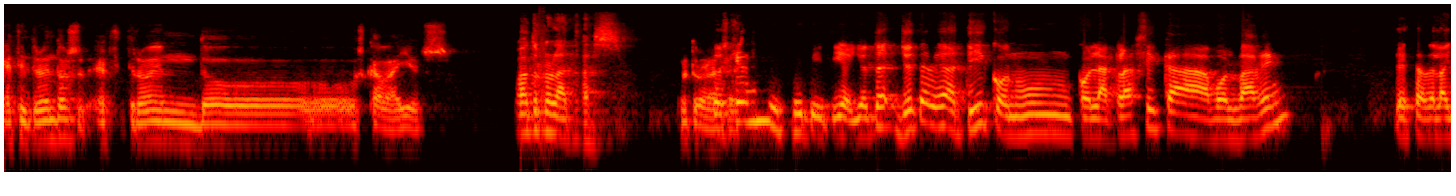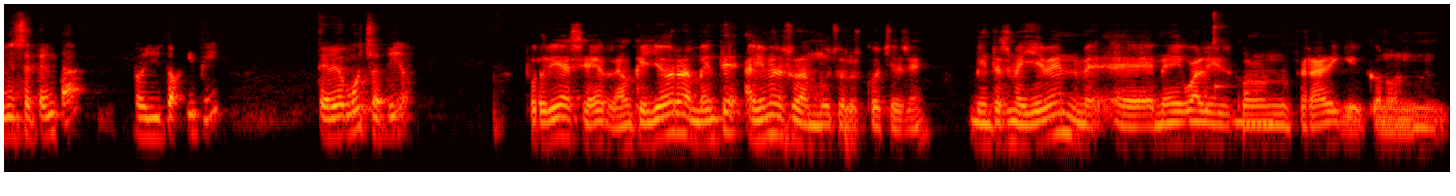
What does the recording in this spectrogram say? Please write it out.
el Citroën, dos, el Citroën dos caballos. Cuatro latas. Cuatro Pero es que latas. eres muy hippie, tío. Yo te, yo te veo a ti con, un, con la clásica Volkswagen de esta del año 70, rollito hippie. Te veo mucho, tío. Podría ser, aunque yo realmente, a mí me sudan mucho los coches, ¿eh? Mientras me lleven, me, eh, me da igual ir con un Ferrari que ir con un,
